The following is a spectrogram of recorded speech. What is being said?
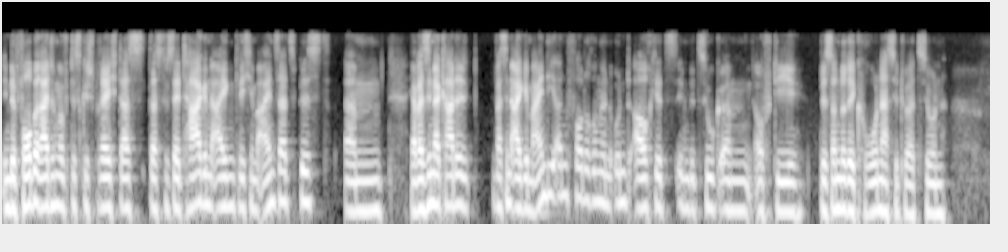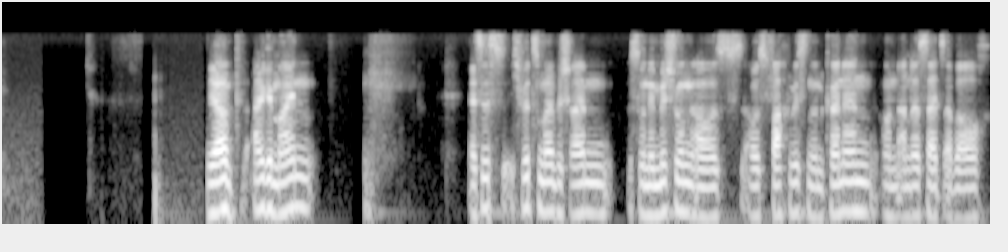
in der Vorbereitung auf das Gespräch, dass, dass du seit Tagen eigentlich im Einsatz bist. Ähm, ja, was sind da gerade, was sind allgemein die Anforderungen und auch jetzt in Bezug ähm, auf die besondere Corona-Situation? Ja, allgemein, es ist, ich würde es mal beschreiben, so eine Mischung aus, aus Fachwissen und Können und andererseits aber auch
